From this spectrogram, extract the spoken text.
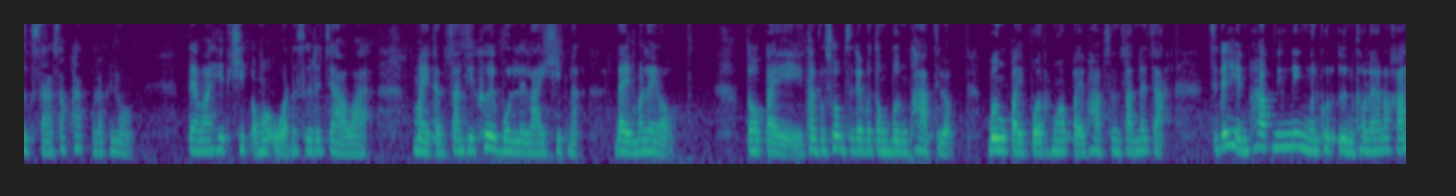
ศึกษาสักพักแล้วพี่น้องแต่ว่าเฮ็ดคลิปออกมาอวดแล้วซื้อได้จ้าว่าใหม่กันสั้นที่เคยบนหลายๆคลิปน่ะได้มาแล้ว ต่อไปท่านผู้ชมจะได้บ่ต้องเบิ่งภาพที่แบบเบิ่งไปปวดหัวไปภาพสั้นๆได้จ้ะจะได้เห็นภาพนิ่งๆเหมือนคนอื่นเขาแล้วนะคะ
